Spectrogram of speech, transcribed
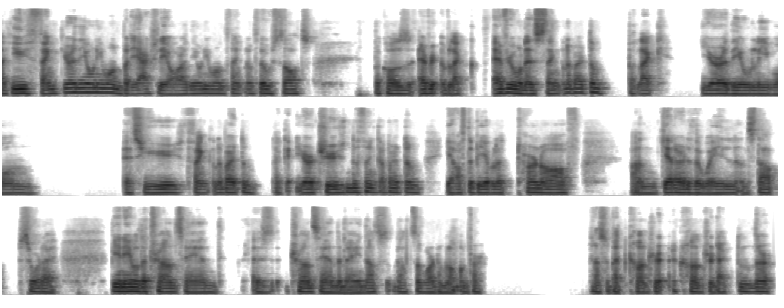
Like you think you're the only one, but you actually are the only one thinking of those thoughts because every like everyone is thinking about them, but like you're the only one. It's you thinking about them. Like you're choosing to think about them. You have to be able to turn off and get out of the wheel and stop sort of being able to transcend is transcend the mind. That's that's the word I'm looking for. That's a bit contra- contradicting there.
